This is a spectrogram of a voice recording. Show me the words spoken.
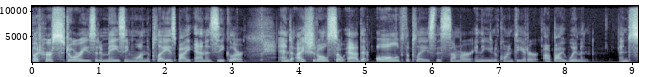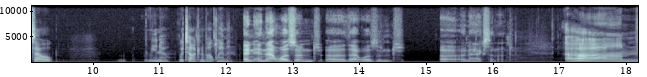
but her story is an amazing one. The play is by Anna Ziegler. And I should also add that all of the plays this summer in the Unicorn Theater are by women. And so, you know, we're talking about women. And and that wasn't uh, that wasn't uh, an accident. Um,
